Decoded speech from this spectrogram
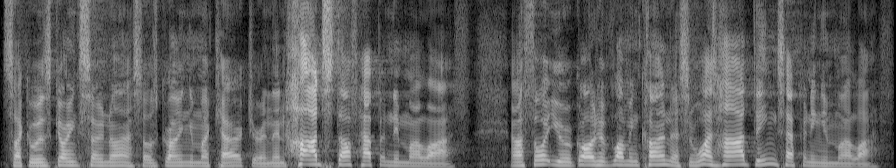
It's like it was going so nice. I was growing in my character, and then hard stuff happened in my life. And I thought you were a God of loving kindness. Why is hard things happening in my life?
